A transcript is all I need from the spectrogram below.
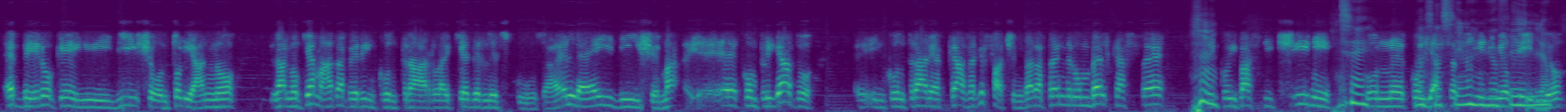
è vero che i di Ciontoli hanno, l'hanno chiamata per incontrarla e chiederle scusa e lei dice ma eh, è complicato eh, incontrare a casa, che faccio? Mi vado a prendere un bel caffè Mm. con i pasticcini, Sì. con, con gli assassini di mio mio figlio. figlio.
